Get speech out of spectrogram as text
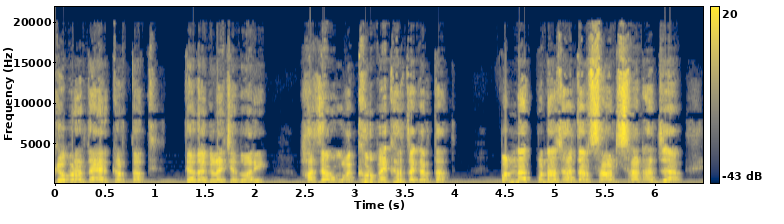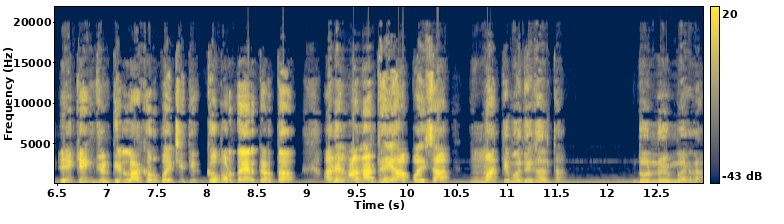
कबर तयार करतात त्या दगडाच्या द्वारे. हजारो लाखो रुपये खर्च करतात. पन्नास पन्नास हजार साठ साठ हजार एक एक दीड दीड लाख रुपयाची ती कबर तयार करतात आणि अनाठही हा पैसा मातीमध्ये घालतात. दोन नोव्हेंबरला.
